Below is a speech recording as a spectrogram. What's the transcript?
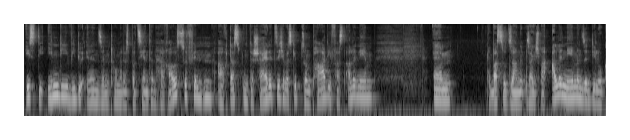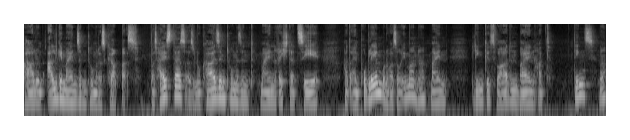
ist die individuellen Symptome des Patienten herauszufinden. Auch das unterscheidet sich, aber es gibt so ein paar, die fast alle nehmen. Ähm, was sozusagen, sage ich mal, alle nehmen, sind die lokalen und allgemeinen Symptome des Körpers. Was heißt das? Also Lokalsymptome sind, mein rechter Zeh hat ein Problem oder was auch immer. Ne? Mein linkes Wadenbein hat Dings. Ne?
